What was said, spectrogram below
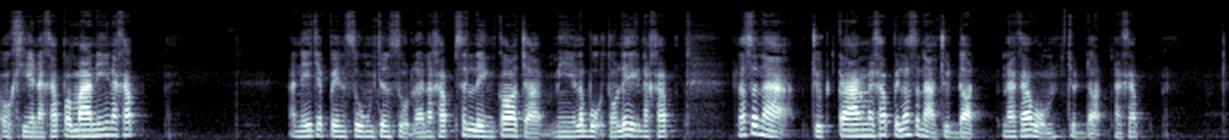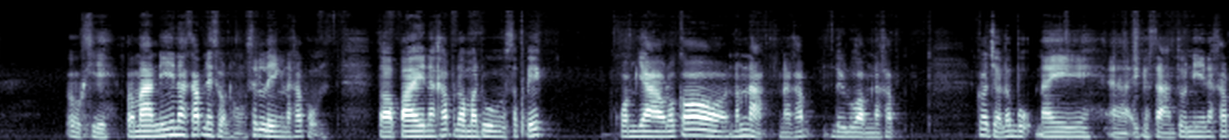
โอเคนะครับ ประมาณนี้นะครับ อันนี้จะเป็นซูมจนสุดแล้วนะครับ เส้นเล็งก็จะมีระบุตัวเลขนะครับ ลักษณะจุดกลางนะครับ เป็นลักษณะจุดดอทนะครับผมจุดดอทนะครับโอเค ประมาณนี้นะครับในส่วนของเส้นเล็งนะครับผมต่อไปนะครับเรามาดูสเปค ความยาวแล้วก็น้ำหนักนะครับ โดยรวมนะครับ ก็จะระบุในอเอกสารตัวนี้นะครับ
